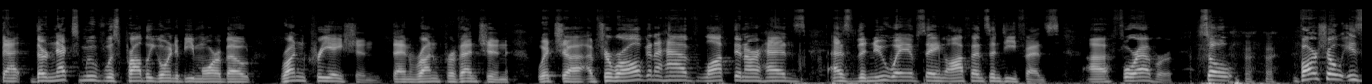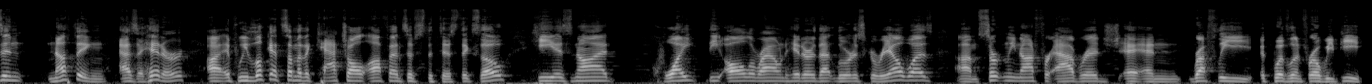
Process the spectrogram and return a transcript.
that their next move was probably going to be more about run creation than run prevention, which uh, I'm sure we're all going to have locked in our heads as the new way of saying offense and defense uh, forever. So Varsho isn't nothing as a hitter. Uh, if we look at some of the catch-all offensive statistics, though, he is not quite the all around hitter that Lourdes Gurriel was. Um, certainly not for average and roughly equivalent for OBP.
